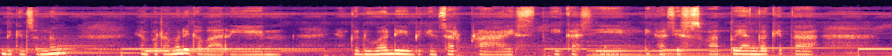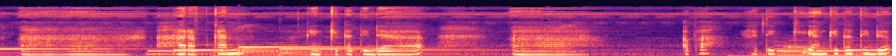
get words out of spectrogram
bikin seneng. Yang pertama dikabarin yang kedua dibikin surprise dikasih dikasih sesuatu yang gak kita uh, harapkan yang kita tidak uh, apa yang kita tidak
